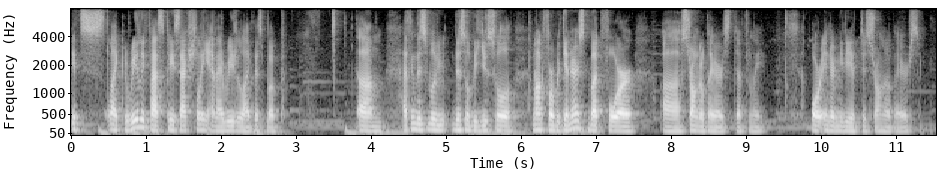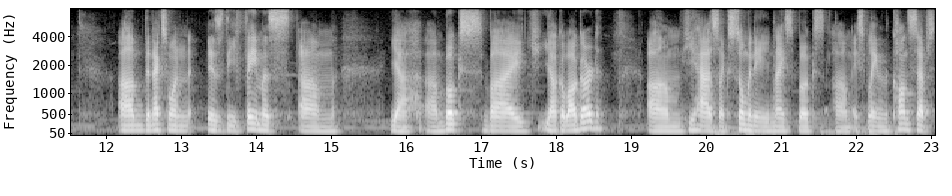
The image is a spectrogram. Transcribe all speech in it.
it's like a really fast paced actually, and I really like this book. Um, I think this will be, this will be useful not for beginners but for uh, stronger players definitely, or intermediate to stronger players. Um, the next one is the famous um, yeah um, books by Jakob Aagaard. Um, he has like so many nice books um, explaining the concepts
